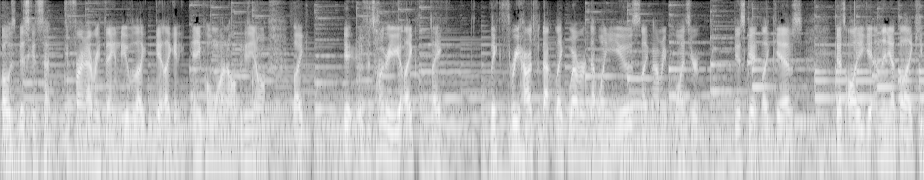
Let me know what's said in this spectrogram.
both biscuits to friend everything and be able to like get like any, any Pokemon all because you know like if it's hungry you get like like like three hearts with that like whatever that one you use like how many points your biscuit like gives that's all you get and then you have to like keep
